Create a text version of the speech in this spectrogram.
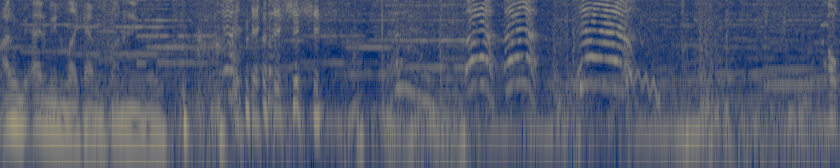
I don't. I don't even like having fun, anyways. Ah, ah, no! Oh,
